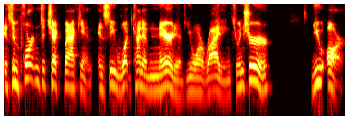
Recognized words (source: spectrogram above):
It's important to check back in and see what kind of narrative you are writing to ensure you are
